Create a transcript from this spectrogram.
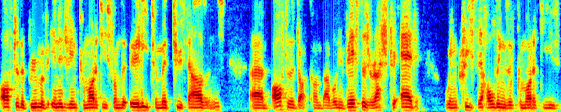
after the boom of energy and commodities from the early to mid 2000s, um, after the dot com bubble, investors rushed to add or increase their holdings of commodities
